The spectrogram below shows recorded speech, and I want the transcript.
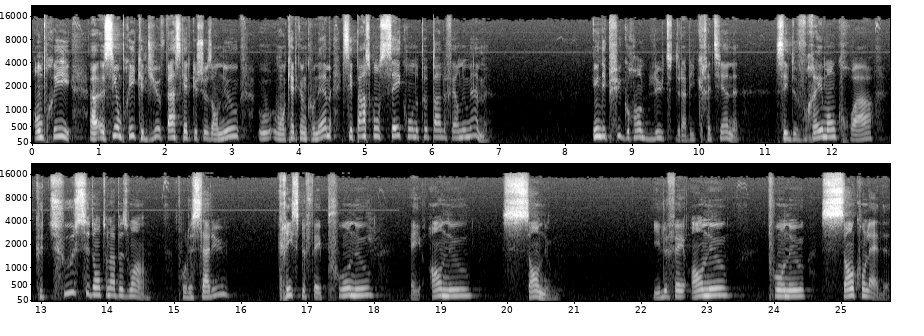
On prie. Euh, si on prie que Dieu fasse quelque chose en nous ou, en quelqu'un qu'on aime, c'est parce qu'on sait qu'on ne peut pas le faire nous-mêmes. Une des plus grandes luttes de la vie chrétienne, c'est de vraiment croire que tout ce dont on a besoin pour le salut, Christ le fait pour nous et en nous, sans nous. Il le fait en nous, pour nous, sans qu'on l'aide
